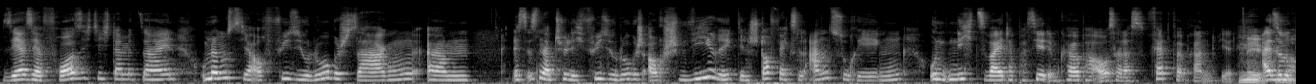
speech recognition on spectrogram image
sehr, sehr vorsichtig damit sein. Und man muss ja auch physiologisch sagen, ähm, es ist natürlich physiologisch auch schwierig, den Stoffwechsel anzuregen und nichts weiter passiert im Körper, außer dass Fett verbrannt wird. Nee, also genau.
